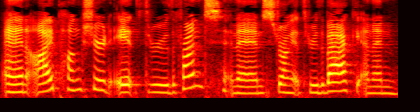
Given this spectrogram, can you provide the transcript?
And I punctured it through the front and then strung it through the back and then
